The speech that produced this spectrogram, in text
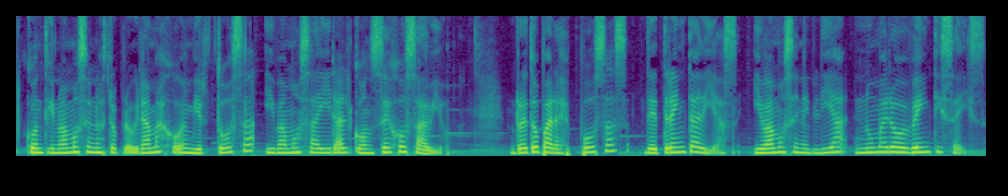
Continuamos en nuestro programa Joven Virtuosa y vamos a ir al Consejo Sabio. Reto para esposas de 30 días y vamos en el día número 26.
